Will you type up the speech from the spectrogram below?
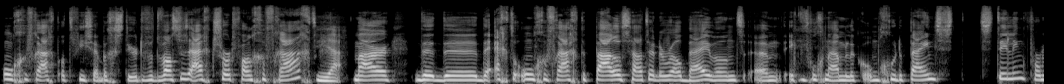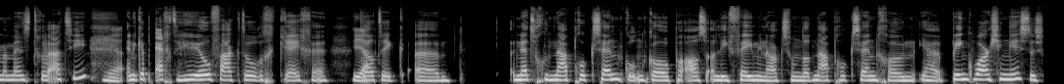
ongevraagd advies hebben gestuurd. Of het was dus eigenlijk een soort van gevraagd. Ja. Maar de, de, de echte ongevraagde parel staat er wel bij. Want ehm, ik vroeg namelijk om goede pijnstilling voor mijn menstruatie. Ja. En ik heb echt heel vaak te horen gekregen Ja. dat ik ehm, net zo goed naproxen kon kopen als Alifeminax. Omdat naproxen gewoon ja, pinkwashing is. Dus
